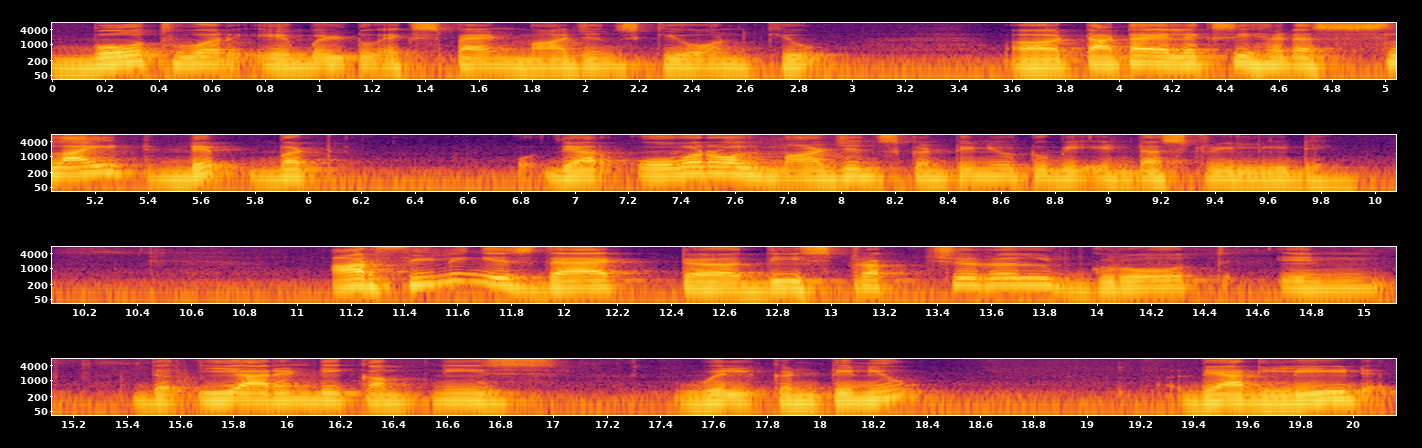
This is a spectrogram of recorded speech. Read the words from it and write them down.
both were able to expand margins Q on Q. Uh, Tata Elxsi had a slight dip, but their overall margins continue to be industry leading. Our feeling is that uh, the structural growth in the ER&D companies will continue. Their lead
